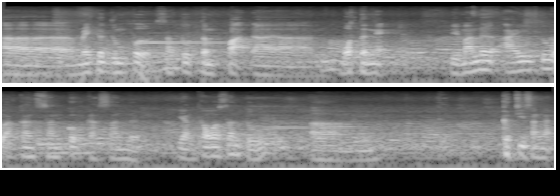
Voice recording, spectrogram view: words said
uh, mereka jumpa satu tempat uh, bottleneck di mana air itu akan sangkut ke sana. Yang kawasan tu um, kecil sangat.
